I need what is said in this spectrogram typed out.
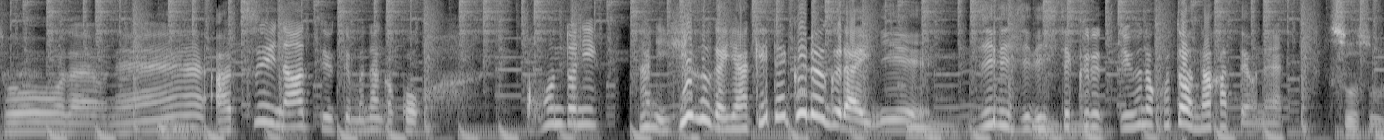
そうだよね、暑いなって言ってもなんかこう本当に何皮膚が焼けてくるぐらいにうん。じりじりしてくるっていうようなことはなかったよね、そうそう。う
